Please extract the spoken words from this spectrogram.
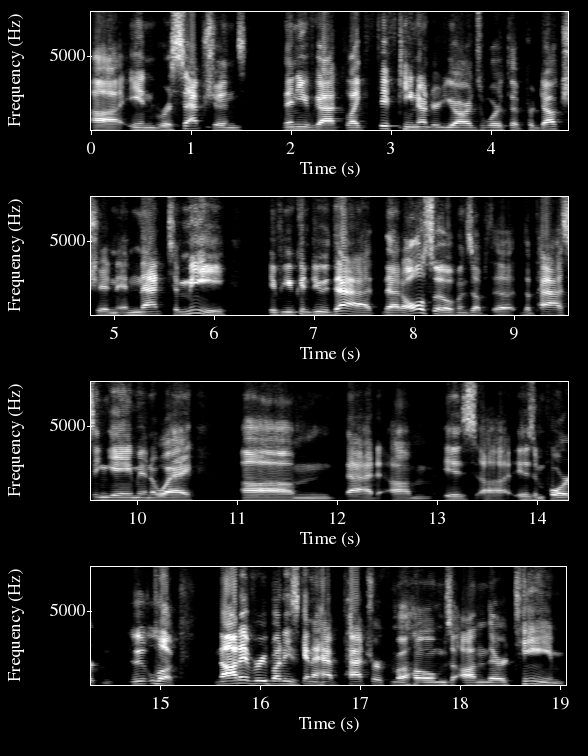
uh, in receptions, then you've got like 1,500 yards worth of production. And that to me, if you can do that, that also opens up the, the passing game in a way um, that um, is uh, is important. Look, not everybody's going to have Patrick Mahomes on their team.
